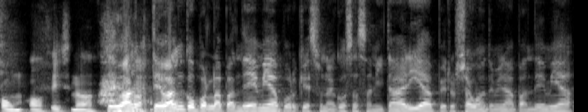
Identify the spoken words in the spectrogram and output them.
home office, ¿no? Te, banco por la pandemia porque es una cosa sanitaria, pero ya cuando termina la pandemia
